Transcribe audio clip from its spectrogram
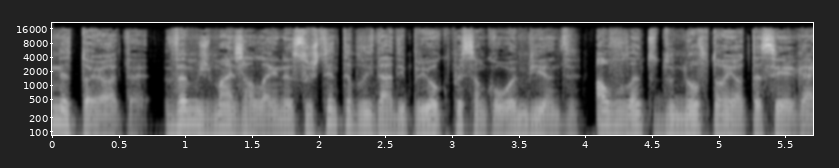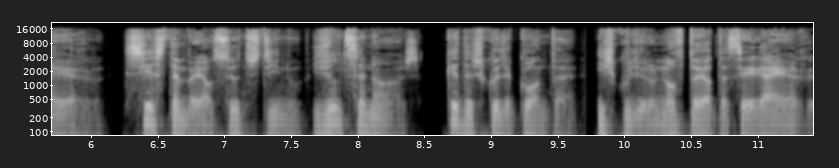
Na Toyota, vamos mais além na sustentabilidade e preocupação com o ambiente ao volante do novo Toyota CHR. Se esse também é o seu destino, junte-se a nós. Cada escolha conta. E escolher o um novo Toyota CHR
